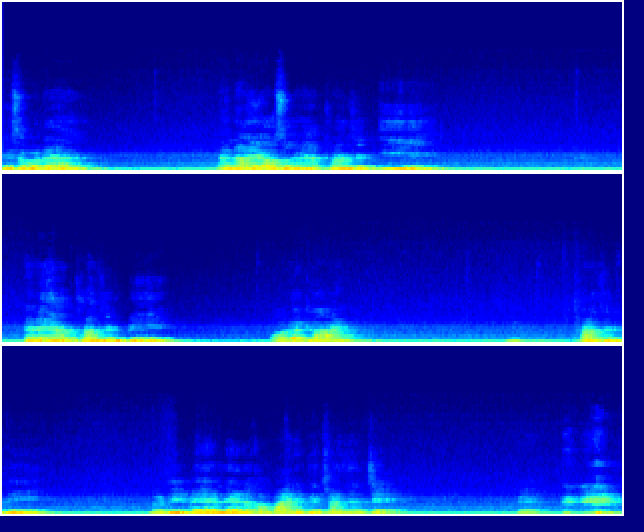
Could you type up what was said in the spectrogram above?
is over there, and I also have transit E, and I have transit B, or that line, transit B, but we may later combine it with transit J. Okay.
